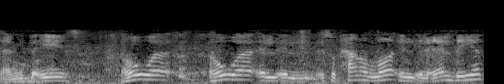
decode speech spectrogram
يعني انت إيه؟ هو هو ال ال سبحان الله ال العيال ديت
